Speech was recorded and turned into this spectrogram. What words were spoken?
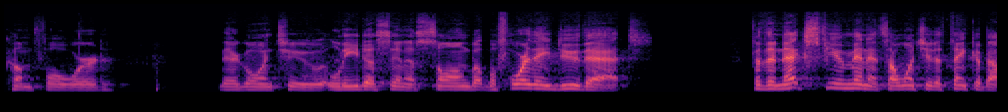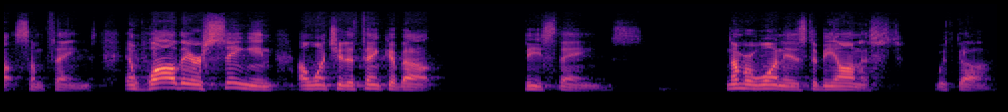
come forward. They're going to lead us in a song. But before they do that, for the next few minutes, I want you to think about some things. And while they're singing, I want you to think about these things. Number one is to be honest with God.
